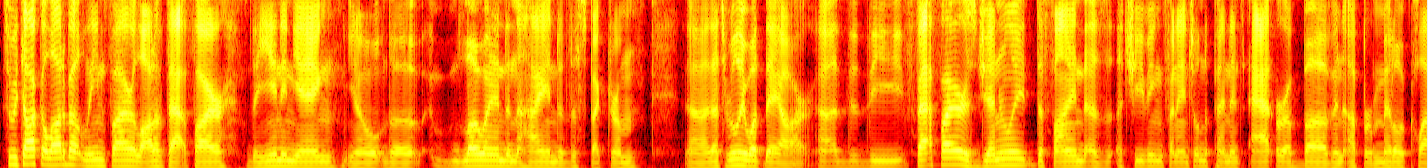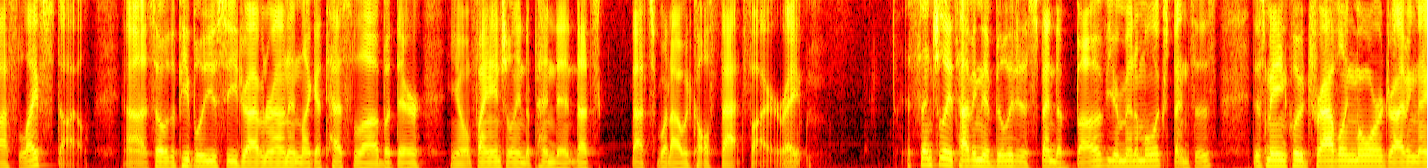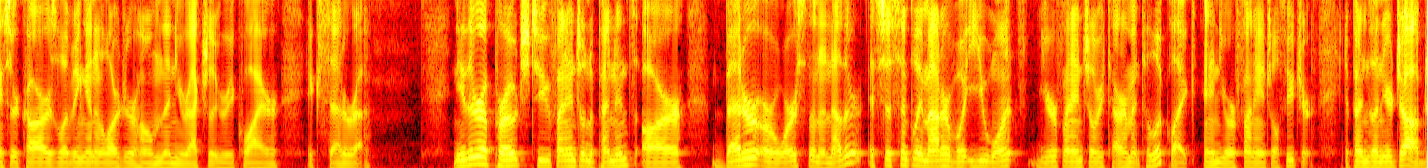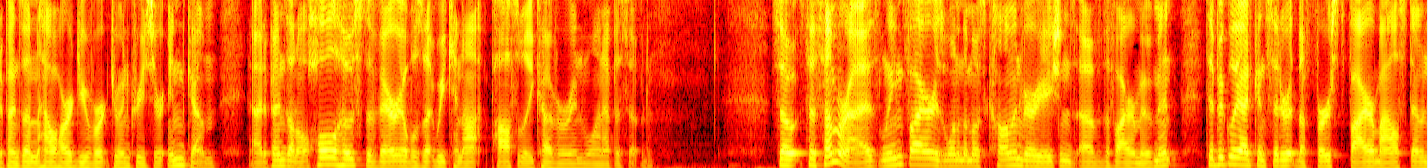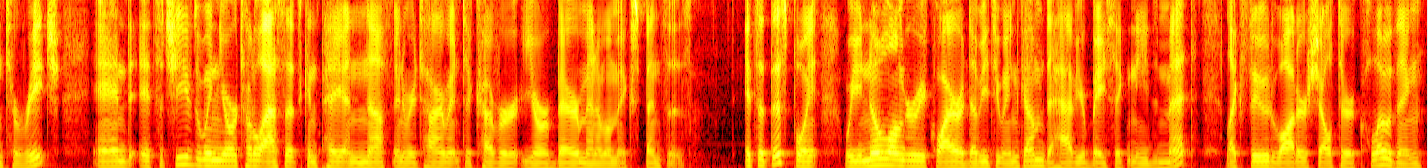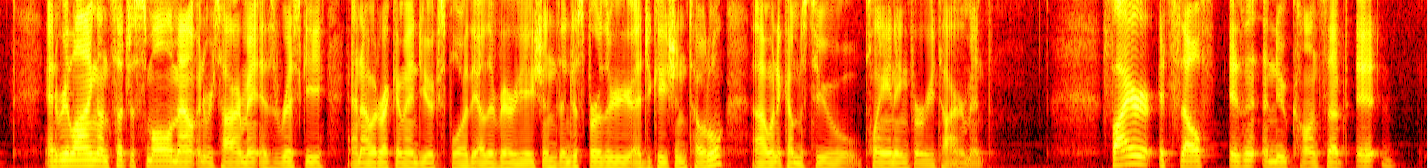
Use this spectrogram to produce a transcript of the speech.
So we talk a lot about lean fire, a lot of fat fire, the yin and yang, you know, the low end and the high end of the spectrum. Uh, that's really what they are. Uh, the, the, fat fire is generally defined as achieving financial independence at or above an upper middle class lifestyle. Uh, so the people you see driving around in like a Tesla, but they're you know financially independent. That's that's what I would call fat fire, right? Essentially, it's having the ability to spend above your minimal expenses. This may include traveling more, driving nicer cars, living in a larger home than you actually require, etc. Neither approach to financial independence are better or worse than another. It's just simply a matter of what you want your financial retirement to look like and your financial future. It depends on your job, depends on how hard you work to increase your income, uh, depends on a whole host of variables that we cannot possibly cover in one episode. So, to summarize, lean fire is one of the most common variations of the fire movement. Typically, I'd consider it the first fire milestone to reach, and it's achieved when your total assets can pay enough in retirement to cover your bare minimum expenses. It's at this point where you no longer require a W 2 income to have your basic needs met, like food, water, shelter, clothing, and relying on such a small amount in retirement is risky, and I would recommend you explore the other variations and just further your education total uh, when it comes to planning for retirement. Fire itself isn't a new concept. It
